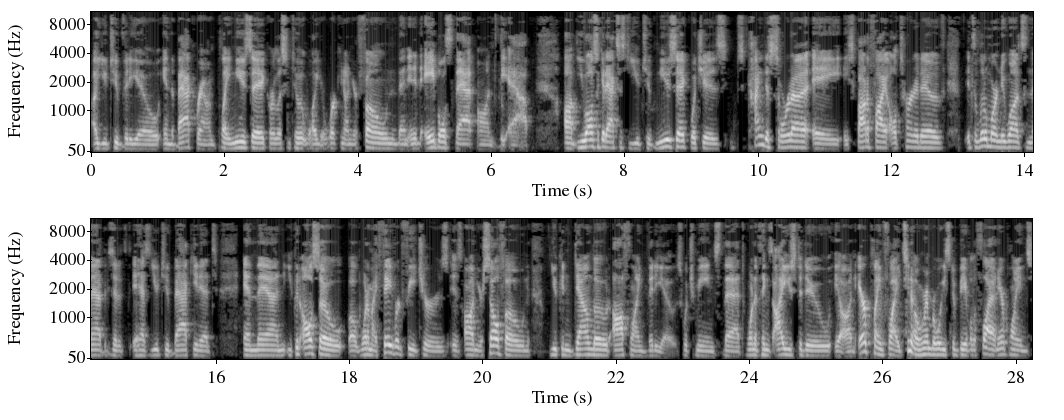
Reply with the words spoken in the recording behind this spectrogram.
a YouTube video in the background, play music or listen to it while you're working on your phone, then it enables that on the app. Um, you also get access to YouTube Music, which is kind of sorta a, a Spotify alternative. It's a little more nuanced than that because it, it has YouTube backing it. And then you can also, uh, one of my favorite features is on your cell phone, you can download offline videos, which means that one of the things I used to do on airplane flights, you know, remember we used to be able to fly on airplanes,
